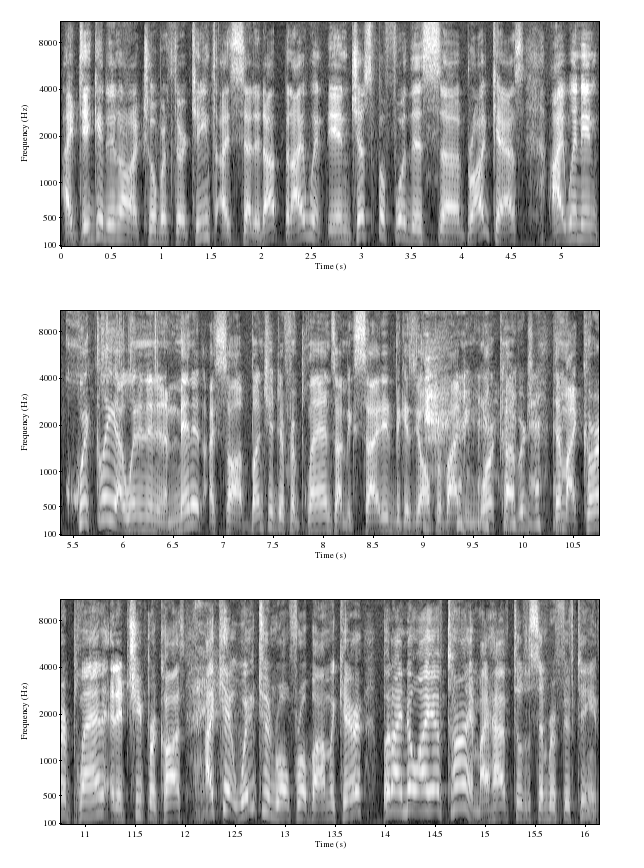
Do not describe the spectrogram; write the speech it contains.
I did get in on October 13th. I set it up, and I went in just before this uh, broadcast. I went in quickly. I went in in a minute. I saw a bunch of different plans. I'm excited because y'all provide me more coverage than my current plan at a cheaper cost. I can't wait to enroll for Obamacare, but I know I have time. I have till December 15th.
